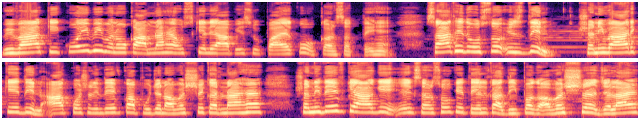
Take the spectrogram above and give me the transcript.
विवाह की कोई भी मनोकामना है, उसके लिए आप इस उपाय को कर सकते हैं। साथ ही दोस्तों, इस दिन, शनिवार के दिन आपको शनिदेव का पूजन अवश्य करना है। शनिदेव के आगे एक सरसों के तेल का दीपक अवश्य जलाएँ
